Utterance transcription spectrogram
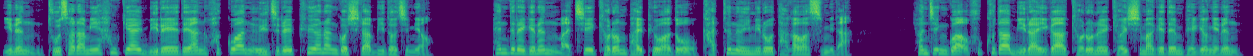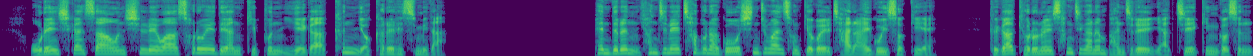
이는 두 사람이 함께할 미래에 대한 확고한 의지를 표현한 것이라 믿어지며 팬들에게는 마치 결혼 발표와도 같은 의미로 다가왔습니다. 현진과 후쿠다 미라이가 결혼을 결심하게 된 배경에는 오랜 시간 쌓아온 신뢰와 서로에 대한 깊은 이해가 큰 역할을 했습니다. 팬들은 현진의 차분하고 신중한 성격을 잘 알고 있었기에 그가 결혼을 상징하는 반지를 약지에 낀 것은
